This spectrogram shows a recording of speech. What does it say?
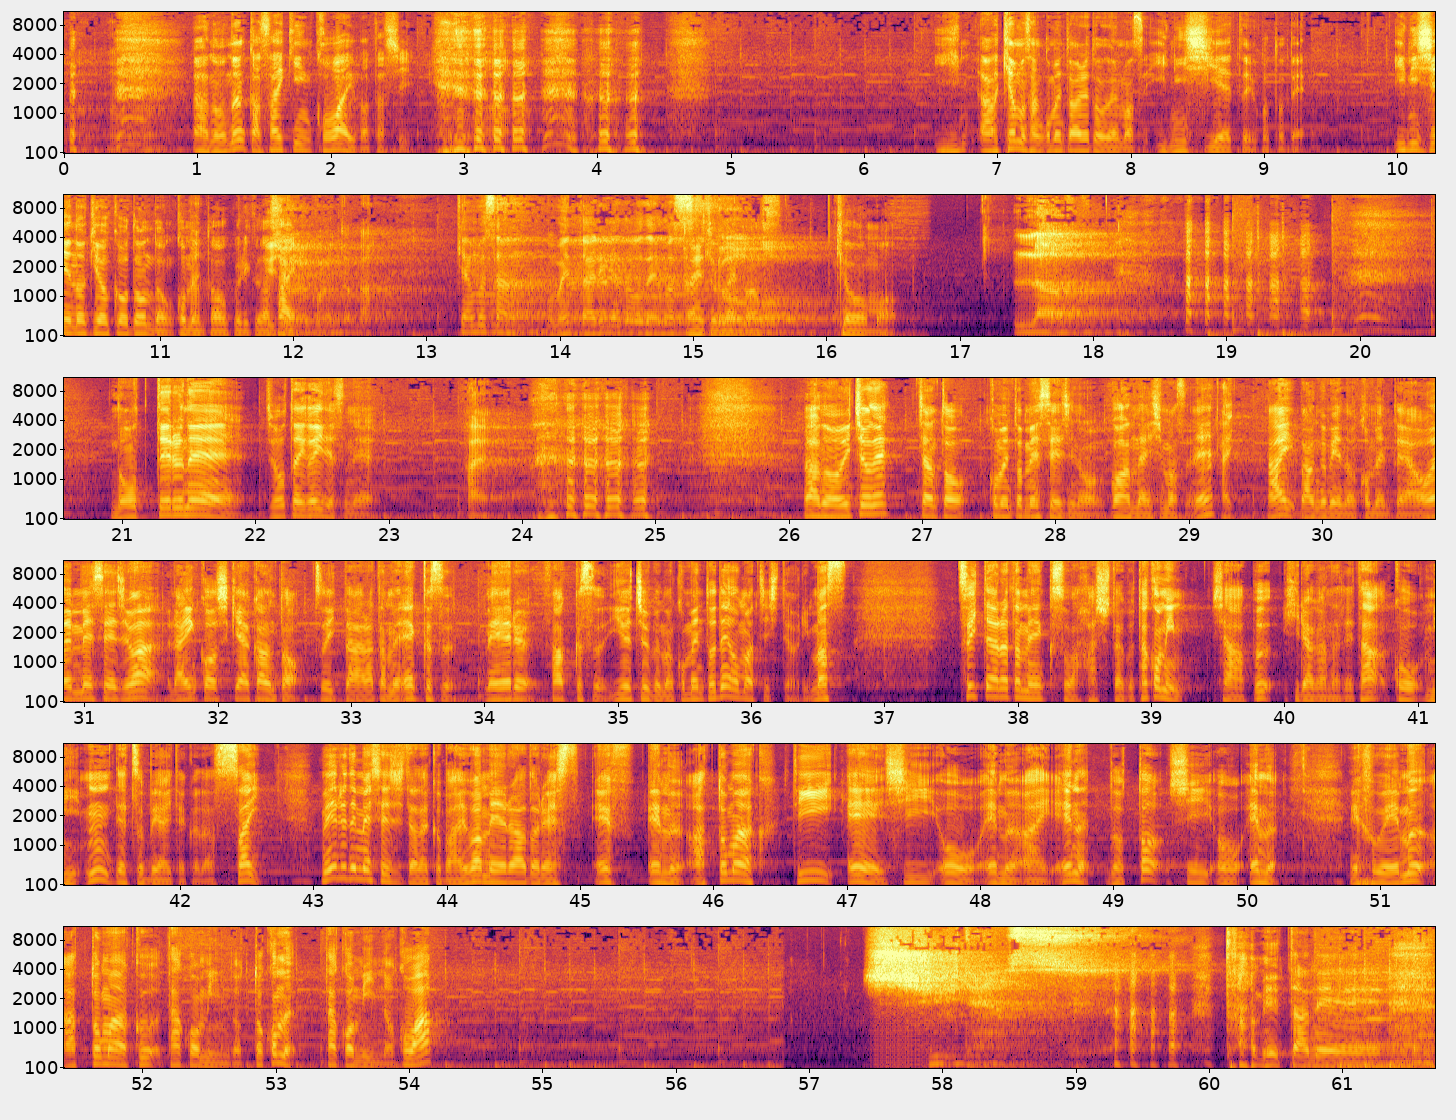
あのなんか最近怖い私いあキャムさんコメントありがとうございます。いにしえということで。いにしえの記憶をどんどんコメントをお送りください。キャムさんコメントありがとうございます。ありがとうございます。今日も。ラ 乗ってるね。状態がいいですね。ブはい あの一応ねちゃんとコメントメッセージのご案内しますね。はい、番組へのコメントや応援メッセージは LINE 公式アカウント Twitter 改め X メールファックス YouTube のコメントでお待ちしております。ツイッター改め X は「ハッシュタグタコミン」シャープひらがなでタコミンでつぶやいてください。メールでメッセージいただく場合はメールアドレス fm.tacomin.com fm タコミン .com タコミンの子はシーですためたね。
